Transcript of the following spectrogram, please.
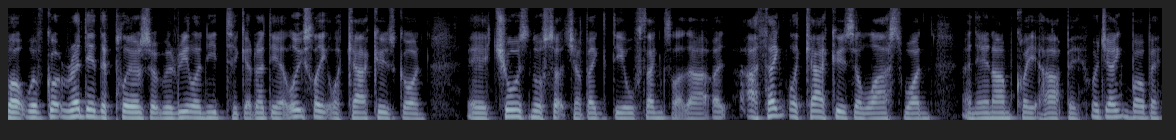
But we've got rid of the players that we really need to get rid of. It looks like Lukaku's gone. Uh, Cho's no such a big deal, things like that. I, I think Lukaku's the last one, and then I'm quite happy. What do you think, Bobby?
